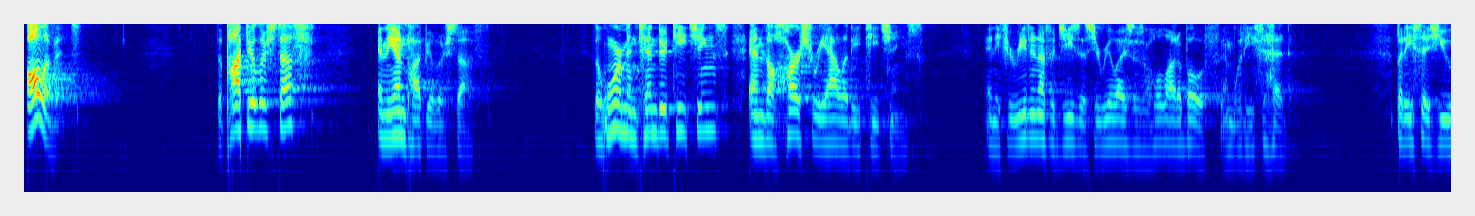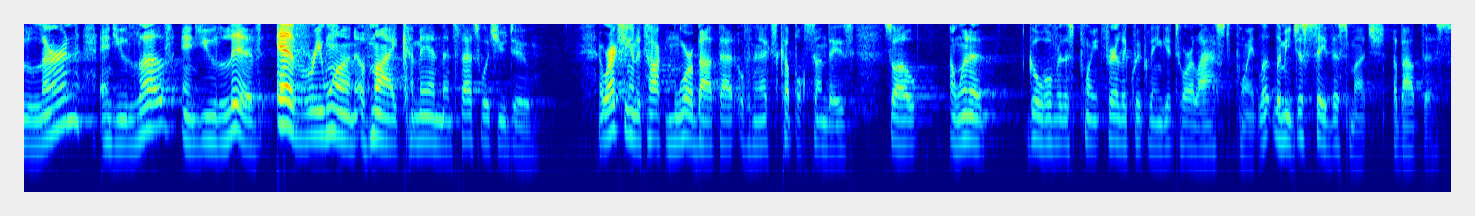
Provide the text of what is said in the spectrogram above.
All of it. The popular stuff and the unpopular stuff. The warm and tender teachings and the harsh reality teachings. And if you read enough of Jesus, you realize there's a whole lot of both in what he said. But he says, You learn and you love and you live every one of my commandments. That's what you do. And we're actually going to talk more about that over the next couple Sundays. So I'll, i want to go over this point fairly quickly and get to our last point. Let, let me just say this much about this.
